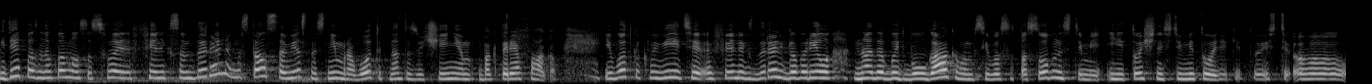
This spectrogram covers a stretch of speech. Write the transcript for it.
где познакомился с Феликсом Дерелем и стал совместно с ним работать над изучением бактериофагов. И вот, как вы видите, Феликс Дерель говорил, надо быть Булгаковым с его способностями способностями и точностью методики. То есть э,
